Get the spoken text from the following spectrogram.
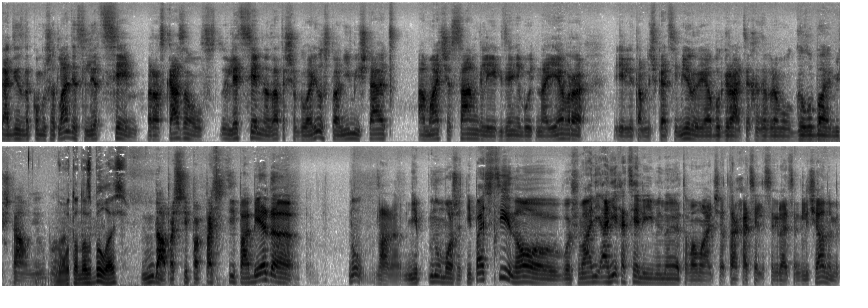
один знакомый шотландец лет семь рассказывал, лет семь назад еще говорил, что они мечтают о матче с Англией где-нибудь на Евро или там на чемпионате мира и обыграть их. Это прям голубая мечта у них была. Ну вот она сбылась. Ну да, почти, почти победа. Ну, ладно, не, ну, может, не почти, но, в общем, они, они хотели именно этого матча. Так хотели сыграть с англичанами.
